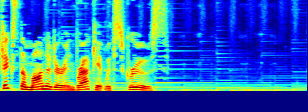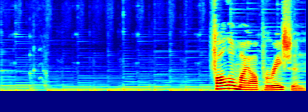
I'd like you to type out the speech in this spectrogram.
Fix the monitor and bracket with screws. Follow my operation.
